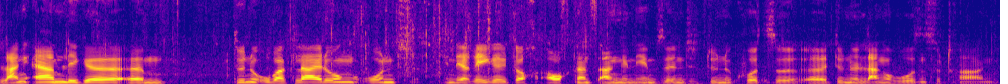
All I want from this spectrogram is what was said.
Langärmelige ähm, dünne Oberkleidung und in der Regel doch auch ganz angenehm sind, dünne, kurze, äh, dünne lange Hosen zu tragen.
